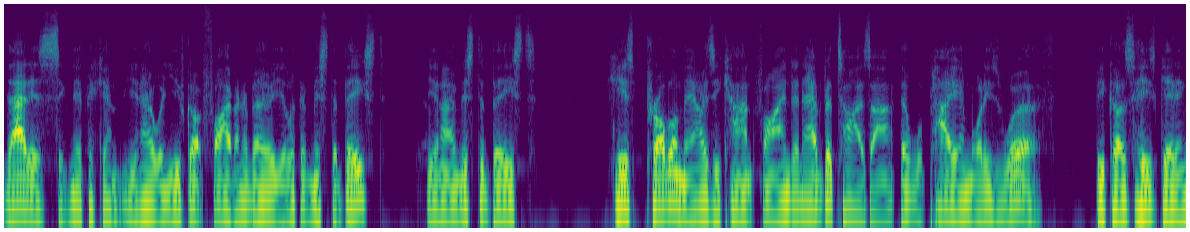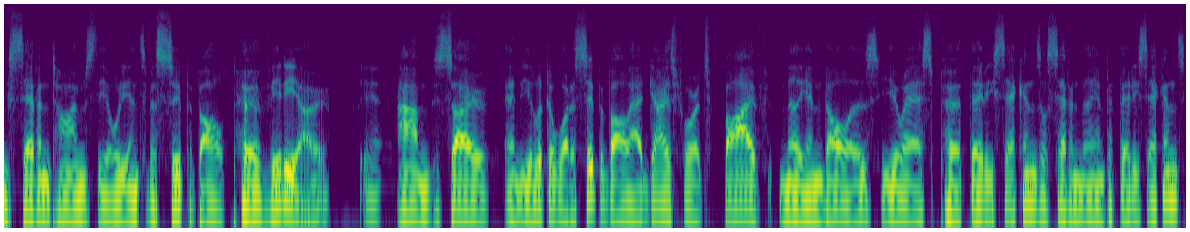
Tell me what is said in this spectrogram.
that is significant. You know, when you've got 500 million, you look at Mr. Beast, yeah. you know, Mr. Beast, his problem now is he can't find an advertiser that will pay him what he's worth because he's getting seven times the audience of a Super Bowl per video yeah. Um, so, and you look at what a Super Bowl ad goes for, it's $5 million US per 30 seconds or 7 million per 30 seconds.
